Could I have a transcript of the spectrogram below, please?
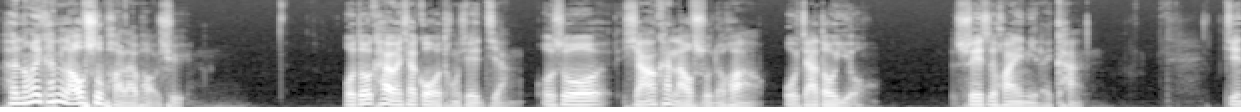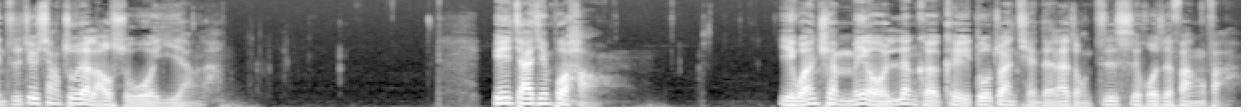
很容易看到老鼠跑来跑去。我都开玩笑跟我同学讲，我说想要看老鼠的话，我家都有，随时欢迎你来看，简直就像住在老鼠窝一样了。因为家境不好，也完全没有任何可以多赚钱的那种知识或是方法，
